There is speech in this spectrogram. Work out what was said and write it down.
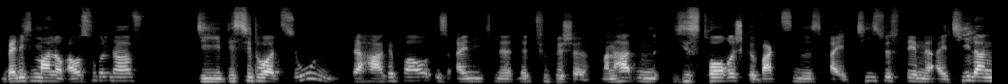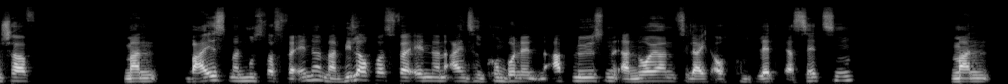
wenn ich mal noch ausholen darf, die, die Situation der Hagebau ist eigentlich eine, eine typische. Man hat ein historisch gewachsenes IT-System, eine IT-Landschaft. Man weiß, man muss was verändern, man will auch was verändern, einzelne Komponenten ablösen, erneuern, vielleicht auch komplett ersetzen. Man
